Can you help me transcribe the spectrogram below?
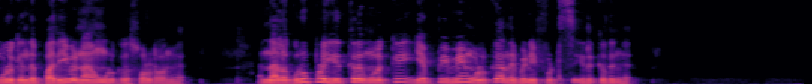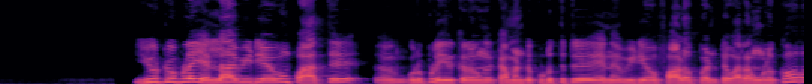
உங்களுக்கு இந்த பதிவை நான் உங்களுக்கு சொல்கிறேங்க அதனால் குரூப்பில் இருக்கிறவங்களுக்கு எப்பயுமே உங்களுக்கு அந்த பெனிஃபிட்ஸ் இருக்குதுங்க. யூடியூப்பில் எல்லா வீடியோவும் பார்த்து குரூப்பில் இருக்கிறவங்க கமெண்ட் கொடுத்துட்டு என்னை வீடியோவை ஃபாலோ பண்ணிட்டு வரவங்களுக்கும்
